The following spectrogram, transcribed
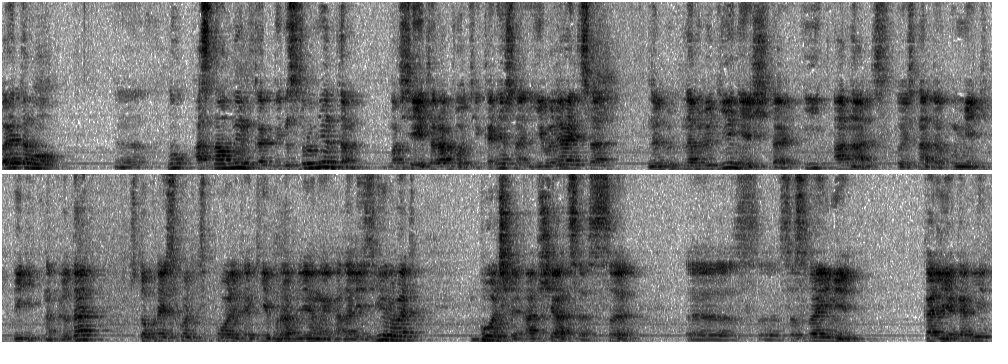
Поэтому э, ну, основным как бы, инструментом во всей этой работе, конечно, является наблюдение, считаю, и анализ. То есть надо уметь видеть, наблюдать, что происходит в поле, какие проблемы, анализировать, больше общаться с, э, с, со своими коллегами,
